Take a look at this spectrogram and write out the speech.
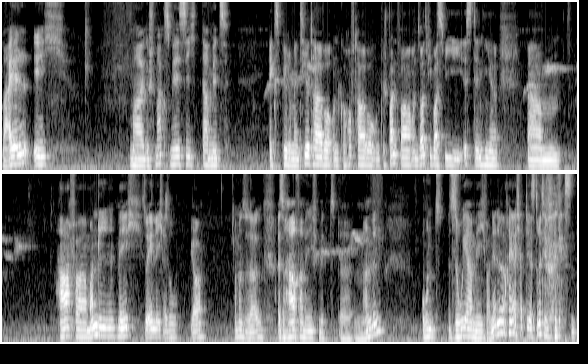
Weil ich mal geschmacksmäßig damit experimentiert habe und gehofft habe und gespannt war und sonst wie was, wie ist denn hier ähm, Hafer, Mandelmilch, so ähnlich, also ja, kann man so sagen. Also Hafermilch mit äh, Mandeln und Sojamilch, Vanille. Ach ja, ich habe dir das dritte vergessen.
